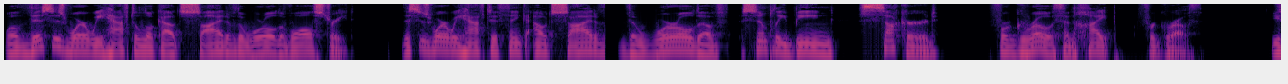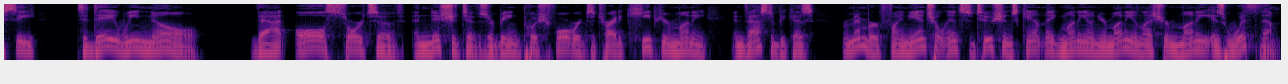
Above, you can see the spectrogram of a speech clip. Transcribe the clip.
Well, this is where we have to look outside of the world of Wall Street. This is where we have to think outside of the world of simply being suckered for growth and hype, for growth. You see, today we know that all sorts of initiatives are being pushed forward to try to keep your money invested because remember, financial institutions can't make money on your money unless your money is with them.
